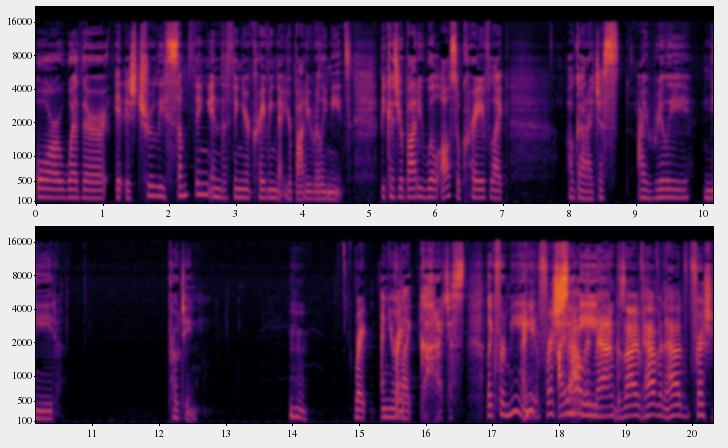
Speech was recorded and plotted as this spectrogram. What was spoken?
or whether it is truly something in the thing you're craving that your body really needs. Because your body will also crave, like, oh God, I just, I really need protein. Mm-hmm. Right. And you're Right. like, God, I just, like for me, I need a fresh I salad, eat- man, because I haven't had fresh,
